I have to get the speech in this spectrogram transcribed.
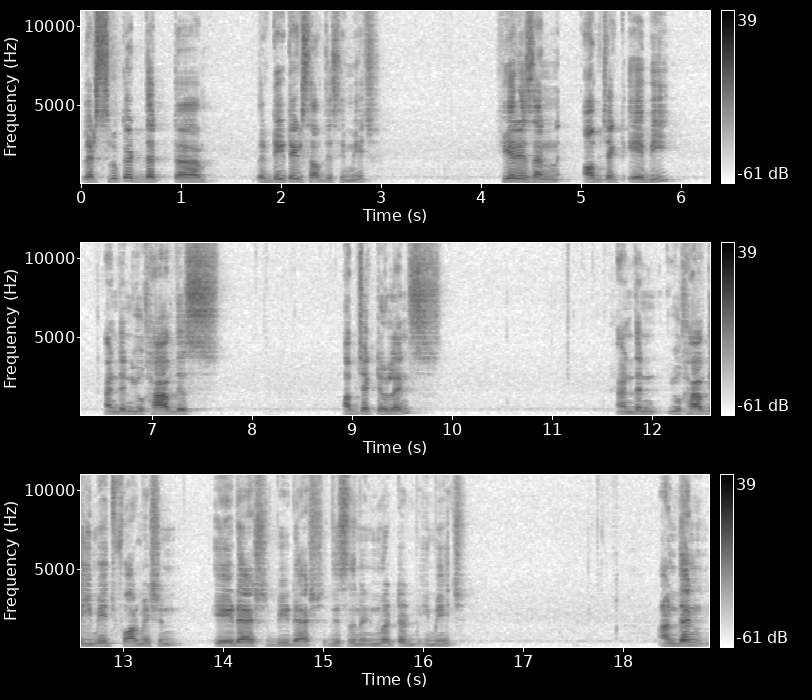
let us look at that uh, the details of this image. Here is an object AB and then you have this objective lens and then you have the image formation A dash B dash. This is an inverted image. And then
